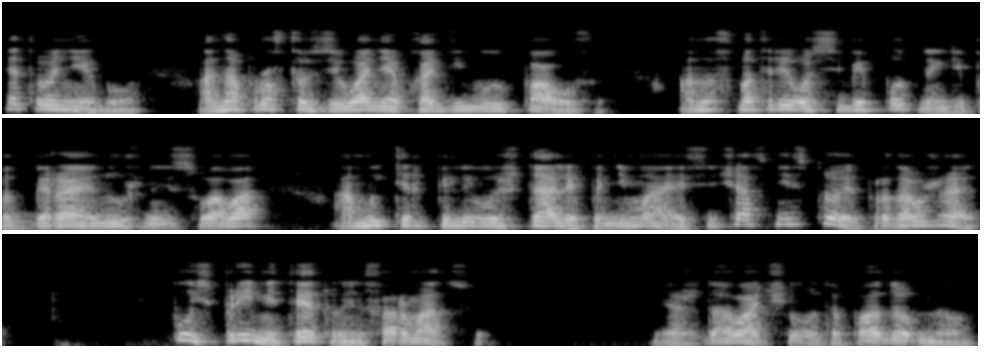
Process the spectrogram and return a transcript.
этого не было. Она просто взяла необходимую паузу. Она смотрела себе под ноги, подбирая нужные слова, а мы терпеливо ждали, понимая, сейчас не стоит продолжать. Пусть примет эту информацию. Я ждала чего-то подобного.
